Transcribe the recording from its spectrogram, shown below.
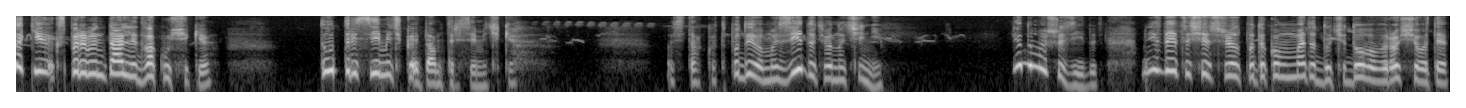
такі експериментальні два кущики. Тут три сімечка і там три сімечки. Ось так от. Подивимось, зійдуть вони чи ні. Я думаю, що зійдуть. Мені здається, ще що по такому методу чудово вирощувати,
